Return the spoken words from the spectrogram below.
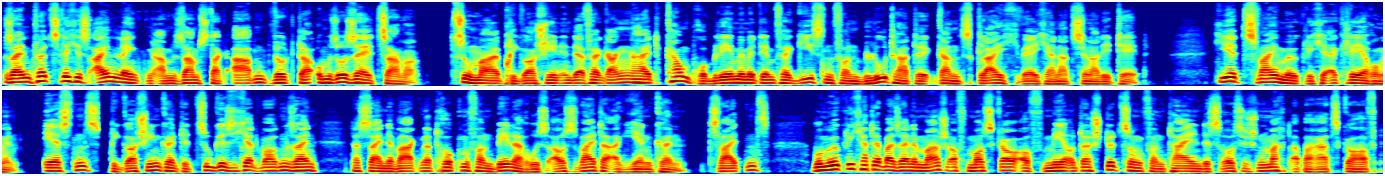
Sein plötzliches Einlenken am Samstagabend wirkt da umso seltsamer. Zumal Prigoschin in der Vergangenheit kaum Probleme mit dem Vergießen von Blut hatte, ganz gleich welcher Nationalität. Hier zwei mögliche Erklärungen. Erstens, Prigoschin könnte zugesichert worden sein, dass seine Wagner-Truppen von Belarus aus weiter agieren können. Zweitens, womöglich hat er bei seinem Marsch auf Moskau auf mehr Unterstützung von Teilen des russischen Machtapparats gehofft,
